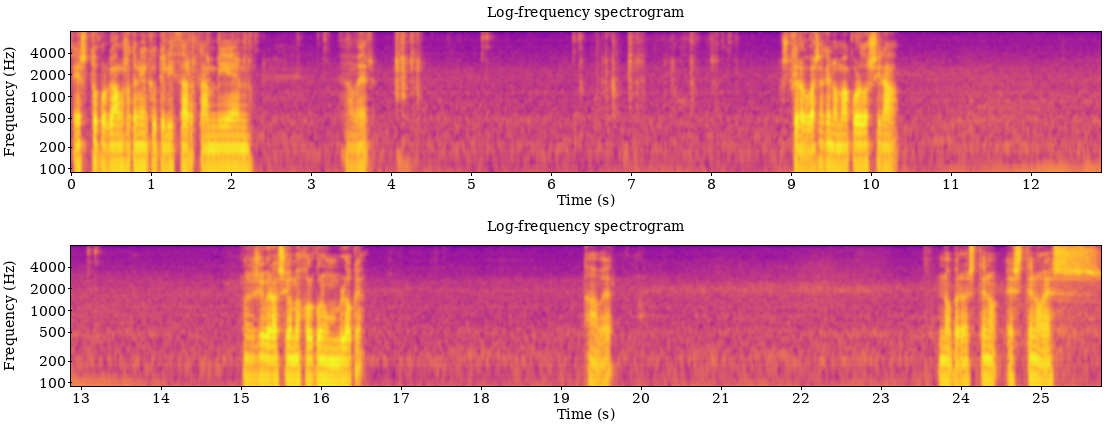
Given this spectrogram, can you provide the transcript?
esto porque vamos a tener que utilizar también... A ver. Hostia, lo que pasa es que no me acuerdo si era No sé si hubiera sido mejor con un bloque. A ver. No, pero este no, este no es.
